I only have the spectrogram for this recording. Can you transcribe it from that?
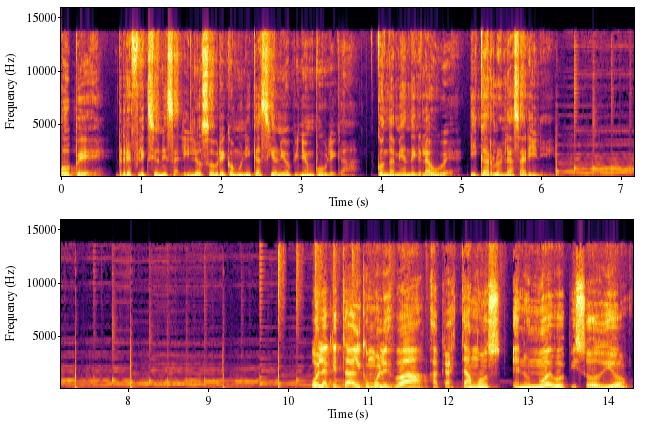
OP. Reflexiones al hilo sobre comunicación y opinión pública. Con Damián de Glaube y Carlos Lazzarini. Hola, ¿qué tal? ¿Cómo les va? Acá estamos en un nuevo episodio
